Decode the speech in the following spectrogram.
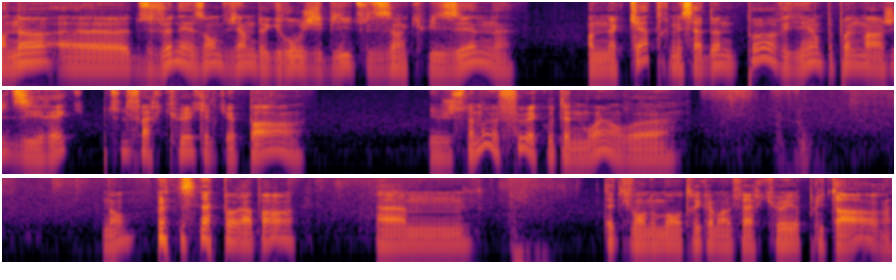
On a euh, du venaison de viande de gros gibier utilisé en cuisine. On en a 4, mais ça donne pas rien. On peut pas le manger direct. Faut-tu le faire cuire quelque part? Il y a justement un feu à côté de moi. On va. Non, ça n'a pas rapport. Euh, Peut-être qu'ils vont nous montrer comment le faire cuire plus tard.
